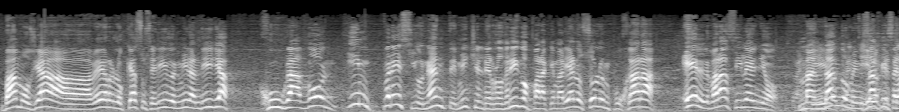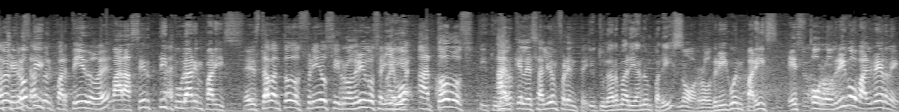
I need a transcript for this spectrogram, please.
Vamos ya a ver lo que ha sucedido en Mirandilla. Jugadón impresionante, Michel de Rodrigo, para que Mariano solo empujara el brasileño, mandando Tranquilo, mensajes a Ancelotti el partido, ¿eh? para ser titular en París. Estaban todos fríos y Rodrigo se María- llevó a todos ah, titular. al que le salió enfrente. ¿Titular Mariano en París? No, Rodrigo en París. Es o Rodrigo Valverde.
